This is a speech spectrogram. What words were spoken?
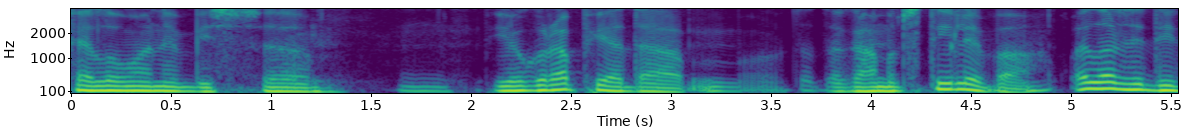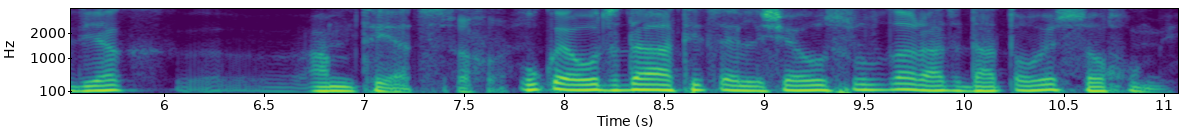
ხელოვანების ბიოგრაფია და გამოცდილება ყველაზე დიდი აქვს ამ თეატრს. უკვე 30 წელი შეუსრულდა რაც დატოვეს სოხუმი.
